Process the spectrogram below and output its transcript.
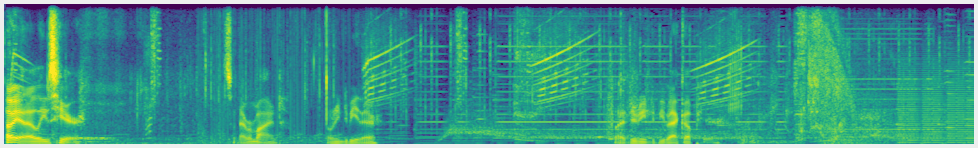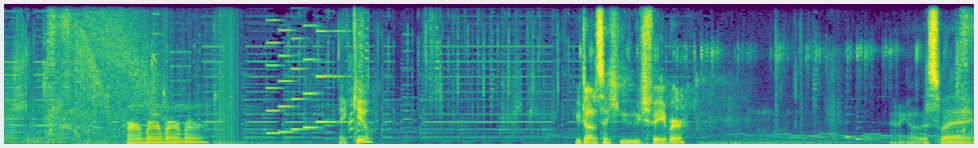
Oh yeah, that leads here. So never mind. Don't need to be there. But I do need to be back up here. Murmur, murmur. Thank you. You've done us a huge favor. There we go this way.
